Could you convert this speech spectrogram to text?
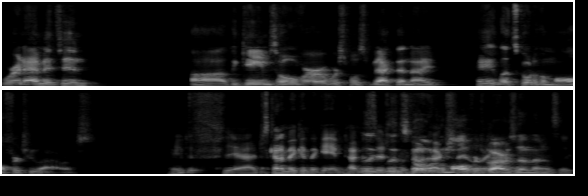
we're in Edmonton, uh, the game's over, we're supposed to be back that night. Hey, let's go to the mall for two hours. Right? yeah, just kind of making the game time Like, let's go to the mall for two hours, and then it's like,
